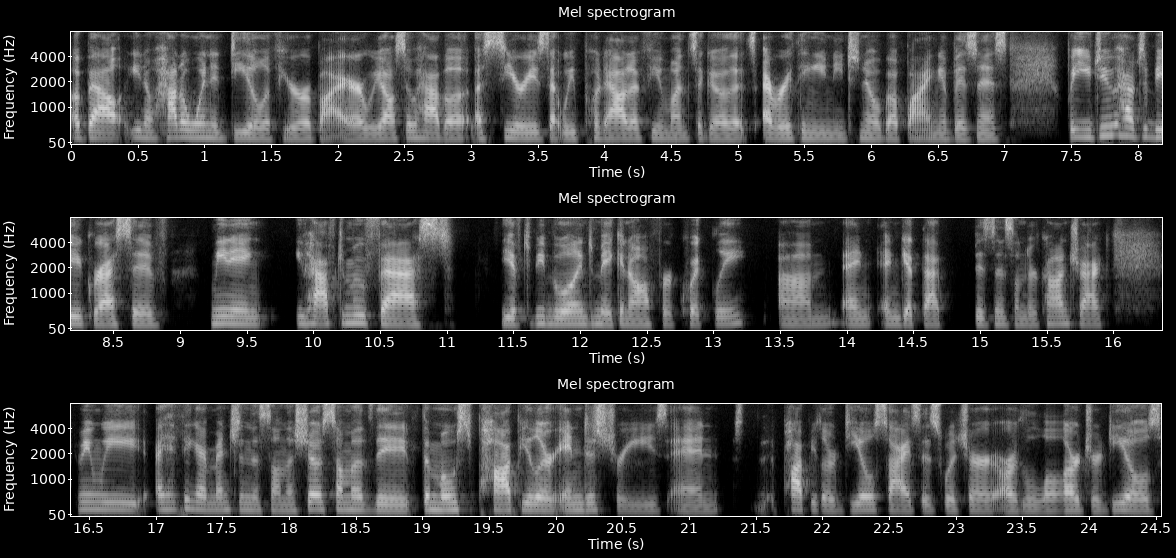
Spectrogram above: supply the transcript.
about you know how to win a deal if you're a buyer we also have a, a, series that we put out a few months ago that's everything you need to know about buying a business but you do have to be aggressive meaning you have to move fast you have to be willing to make an offer quickly um, and and get that business under contract. I mean, we I think I mentioned this on the show. Some of the the most popular industries and popular deal sizes, which are are the larger deals,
